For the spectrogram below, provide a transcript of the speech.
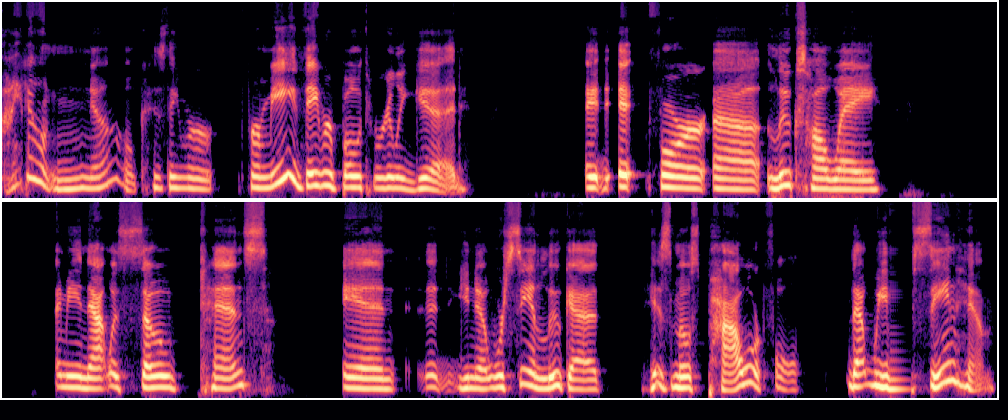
I don't know because they were for me, they were both really good. It it for uh Luke's hallway. I mean, that was so tense. And it, you know, we're seeing Luke at his most powerful that we've seen him.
